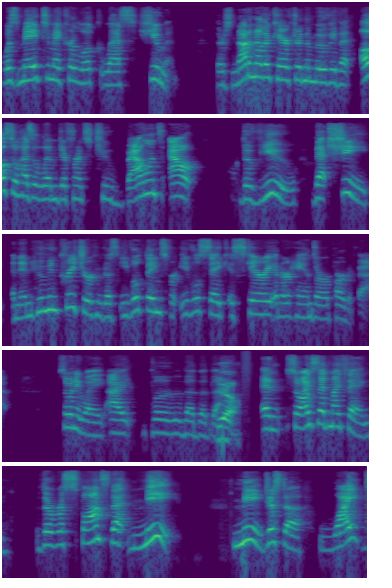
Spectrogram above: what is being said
was made to make her look less human. There's not another character in the movie that also has a limb difference to balance out the view that she, an inhuman creature who does evil things for evil's sake, is scary and her hands are a part of that. So anyway, I blah, blah, blah, blah. Yeah. And so I said my thing. The response that me, me, just a white,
